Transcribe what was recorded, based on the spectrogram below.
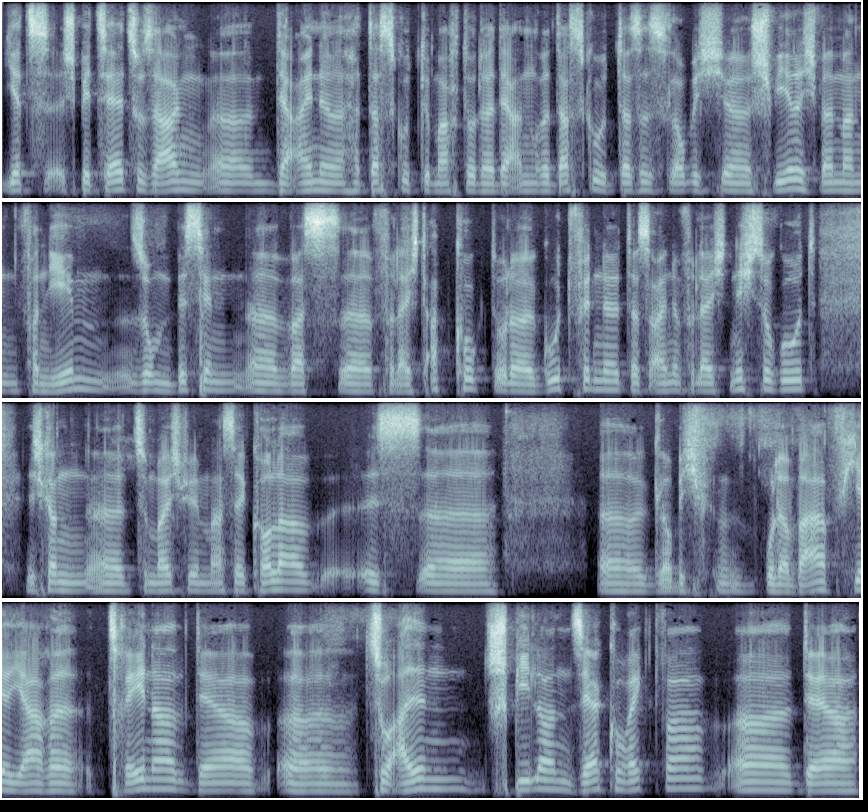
jetzt speziell zu sagen, äh, der eine hat das gut gemacht oder der andere das gut, das ist, glaube ich, äh, schwierig, wenn man von jedem so ein bisschen äh, was äh, vielleicht abguckt oder gut findet, das eine vielleicht nicht so gut. Ich kann äh, zum Beispiel Marcel Koller ist äh, glaube ich, oder war vier Jahre Trainer, der äh, zu allen Spielern sehr korrekt war, äh, der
